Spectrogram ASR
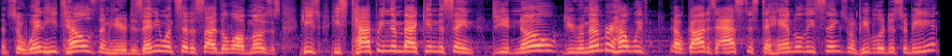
And so when he tells them here, does anyone set aside the law of Moses? He's, he's tapping them back into saying, do you know, do you remember how, we've, how God has asked us to handle these things when people are disobedient?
